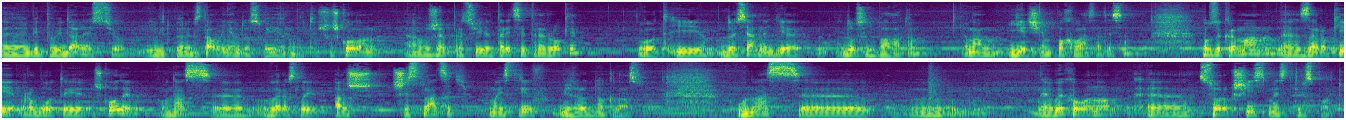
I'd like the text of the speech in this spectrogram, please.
е, відповідальністю і відповідальним ставленням до своєї роботи. Школа е, вже працює 33 роки. От, і досягнень є досить багато. Нам є чим похвастатися. Ну, зокрема, е, за роки роботи школи у нас е, виросли аж 16 майстрів міжнародного класу. У нас е, виховано е, 46 майстрів спорту.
